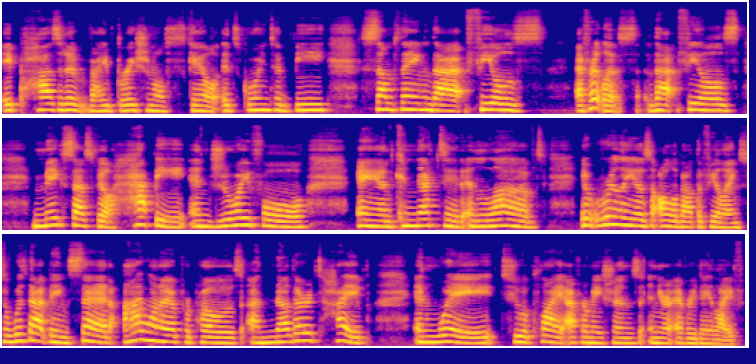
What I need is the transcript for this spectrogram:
a positive vibrational scale. It's going to be something that feels effortless, that feels, makes us feel happy and joyful and connected and loved. It really is all about the feeling. So, with that being said, I want to propose another type and way to apply affirmations in your everyday life.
